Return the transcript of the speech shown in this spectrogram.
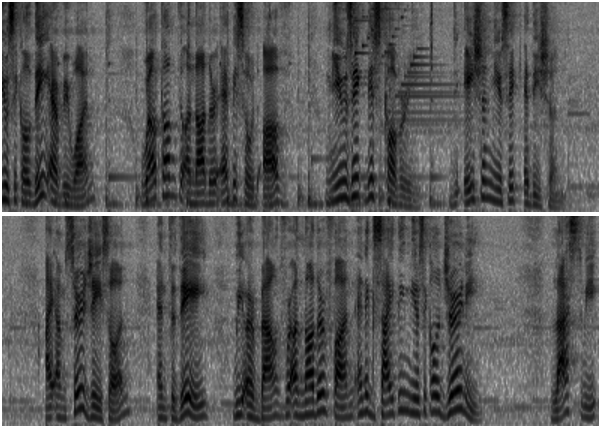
musical day, everyone! Welcome to another episode of Music Discovery, the Asian Music Edition. I am Sir Jason, and today we are bound for another fun and exciting musical journey. Last week,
